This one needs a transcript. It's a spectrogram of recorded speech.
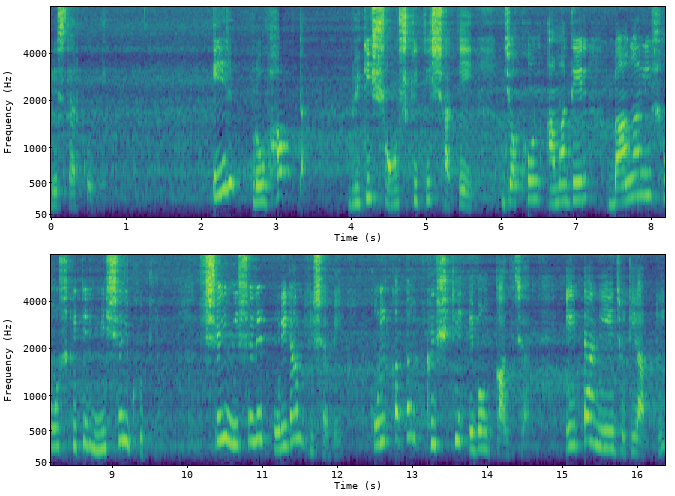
বিস্তার করবে। এর প্রভাবটা ব্রিটিশ সংস্কৃতির সাথে যখন আমাদের বাঙালি সংস্কৃতির মিশেল ঘটল সেই মিশেলের পরিণাম হিসাবে কলকাতার কৃষ্টি এবং কালচার এটা নিয়ে যদি আপনি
